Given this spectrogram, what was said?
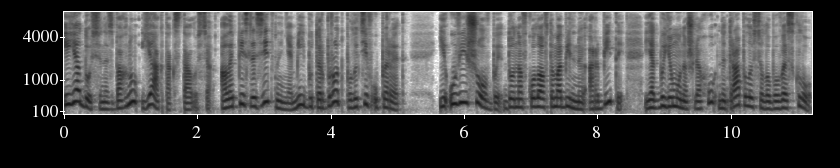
І я досі не збагну, як так сталося, але після зіткнення мій бутерброд полетів уперед, і увійшов би до навколо автомобільної орбіти, якби йому на шляху не трапилося лобове скло.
